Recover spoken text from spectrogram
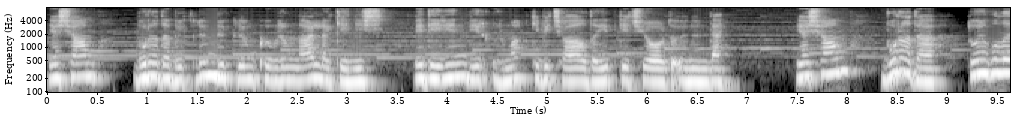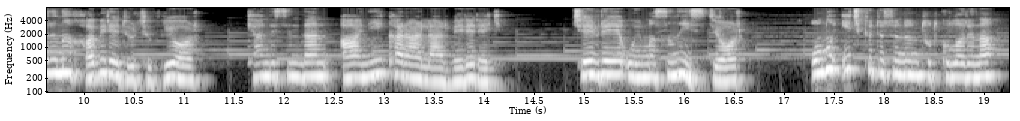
Yaşam burada büklüm büklüm kıvrımlarla geniş ve derin bir ırmak gibi çağıldayıp geçiyordu önünden. Yaşam burada duygularını habire dürtüklüyor, kendisinden ani kararlar vererek çevreye uymasını istiyor, onu içgüdüsünün tutkularına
